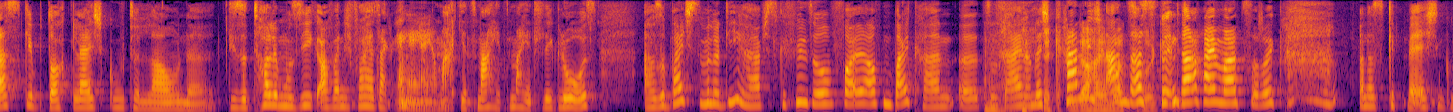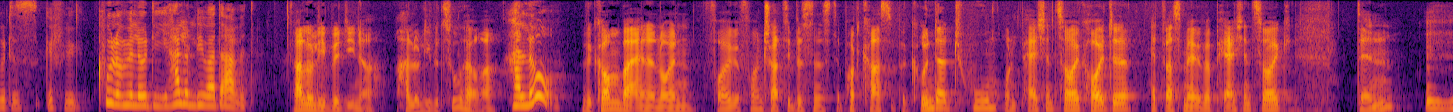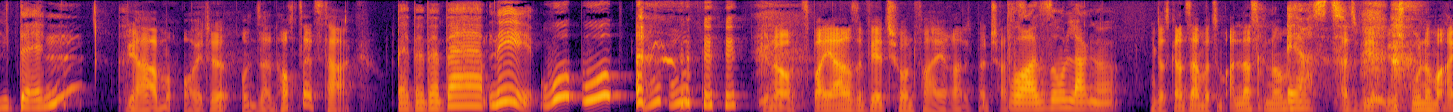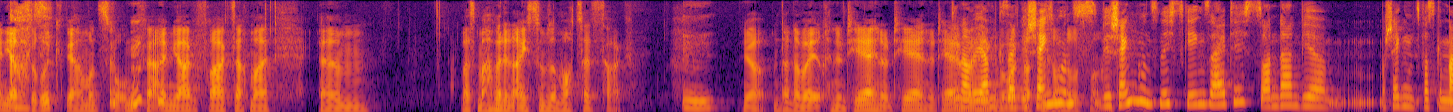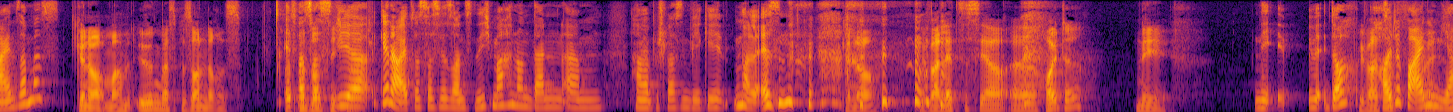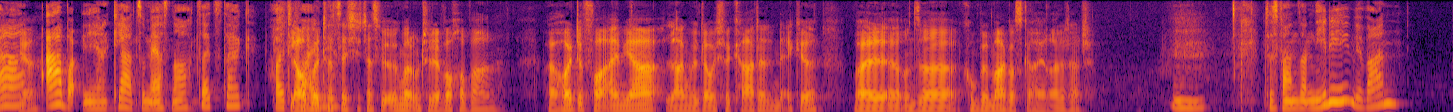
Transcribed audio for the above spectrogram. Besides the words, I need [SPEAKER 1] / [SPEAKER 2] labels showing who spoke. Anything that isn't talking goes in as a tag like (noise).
[SPEAKER 1] das gibt doch gleich gute Laune. Diese tolle Musik, auch wenn ich vorher sage, ja, ja, ja, mach jetzt, mach jetzt, mach jetzt, leg los. Aber sobald ich diese Melodie höre, habe ich das Gefühl, so voll auf dem Balkan äh, zu sein. Und ich (laughs) kann nicht
[SPEAKER 2] Heimat
[SPEAKER 1] anders
[SPEAKER 2] zurück.
[SPEAKER 1] in der Heimat zurück. Und das gibt mir echt ein gutes Gefühl. Coole Melodie. Hallo, lieber David.
[SPEAKER 2] Hallo liebe Dina, hallo liebe Zuhörer.
[SPEAKER 1] Hallo.
[SPEAKER 2] Willkommen bei einer neuen Folge von Schatzi Business, der Podcast über Gründertum und Pärchenzeug. Heute etwas mehr über Pärchenzeug, denn
[SPEAKER 1] Denn,
[SPEAKER 2] wir haben heute unseren Hochzeitstag.
[SPEAKER 1] bäh, bäh, bäh, bäh. nee, whoop, whoop. (laughs)
[SPEAKER 2] Genau, zwei Jahre sind wir jetzt schon verheiratet, mein Schatz.
[SPEAKER 1] Boah, so lange.
[SPEAKER 2] Und das Ganze haben wir zum Anlass genommen.
[SPEAKER 1] Erst.
[SPEAKER 2] Also wir, wir spulen noch mal ein Jahr zurück. Wir haben uns vor ungefähr einem Jahr gefragt, sag mal, ähm, was machen wir denn eigentlich zu unserem Hochzeitstag? Ja, und dann haben wir hin und her, hin und her, hin und her.
[SPEAKER 1] Genau, wir
[SPEAKER 2] überlegt,
[SPEAKER 1] haben
[SPEAKER 2] wir
[SPEAKER 1] gesagt,
[SPEAKER 2] wollten
[SPEAKER 1] wir schenken, uns,
[SPEAKER 2] machen.
[SPEAKER 1] wir schenken uns nichts gegenseitig, sondern wir schenken uns was Gemeinsames.
[SPEAKER 2] Genau, machen irgendwas Besonderes. Was
[SPEAKER 1] etwas, was wir,
[SPEAKER 2] macht.
[SPEAKER 1] genau, etwas, was wir sonst nicht machen. Und dann ähm, haben wir beschlossen, wir gehen mal essen. (laughs)
[SPEAKER 2] Genau. Wir waren letztes Jahr, äh, heute? Nee,
[SPEAKER 1] nee, äh, doch, heute vor einem Jahr.
[SPEAKER 2] ja?
[SPEAKER 1] Aber, ja klar, zum ersten Hochzeitstag. Heute
[SPEAKER 2] ich glaube tatsächlich, dass wir irgendwann unter der Woche waren. Weil heute vor einem Jahr lagen wir, glaube ich, verkatert in der Ecke, weil äh, unser Kumpel Markus geheiratet hat.
[SPEAKER 1] Jahr. Das waren so, nee, nee, wir waren,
